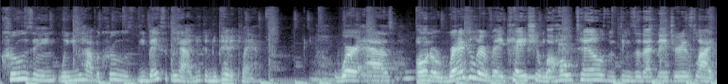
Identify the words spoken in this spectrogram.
cruising when you have a cruise you basically have you can do payment plans. Whereas on a regular vacation with hotels and things of that nature, it's like,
